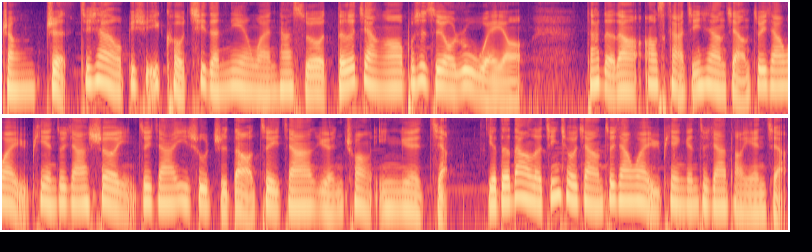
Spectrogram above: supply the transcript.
张震。接下来我必须一口气的念完他所有得奖哦，不是只有入围哦。他得到奥斯卡金像奖最佳外语片、最佳摄影、最佳艺术指导、最佳原创音乐奖，也得到了金球奖最佳外语片跟最佳导演奖，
